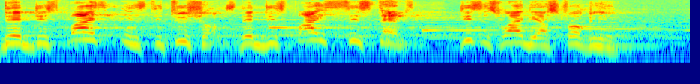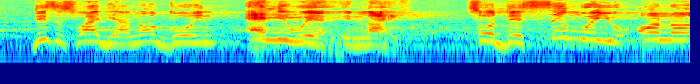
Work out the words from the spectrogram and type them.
They despise institutions. They despise systems. This is why they are struggling. This is why they are not going anywhere in life. So the same way you honor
